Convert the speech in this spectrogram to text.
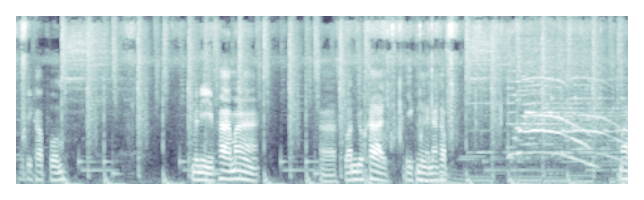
สวัสดีครับผมมื่อนี้พามาเอ่อสวนยูค่ายอีกมือนะครับ มา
